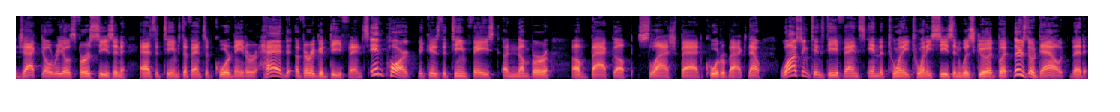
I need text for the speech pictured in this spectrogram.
Jack Del Rio's first season as the team's defensive coordinator, had a very good defense, in part because the team faced a number of backup slash bad quarterbacks. Now, Washington's defense in the 2020 season was good, but there's no doubt that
